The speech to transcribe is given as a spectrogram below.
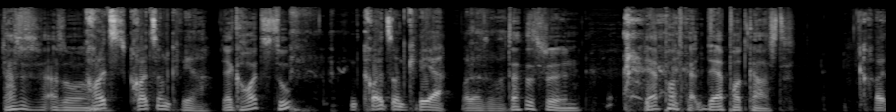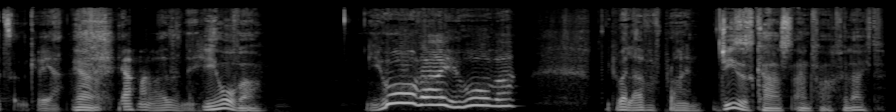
das ist also. Kreuz, Kreuz und quer. Der Kreuzzug? Kreuz und quer oder sowas. Das ist schön. Der, Podca der Podcast. Kreuz und quer. Ja. Ja, man weiß es nicht. Jehova. Jehova, Jehova. Über Love of Brian. Jesus Cast einfach vielleicht.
